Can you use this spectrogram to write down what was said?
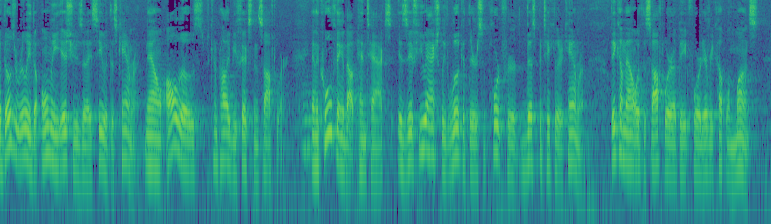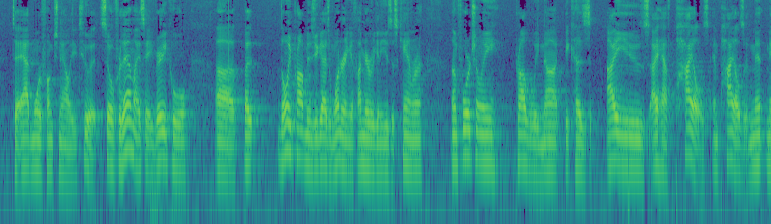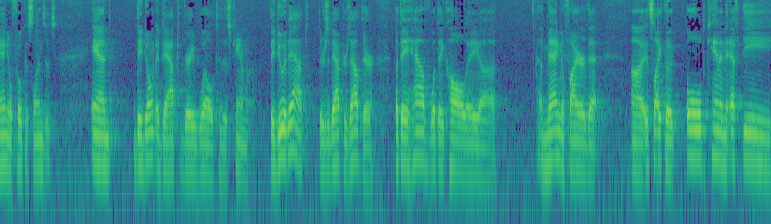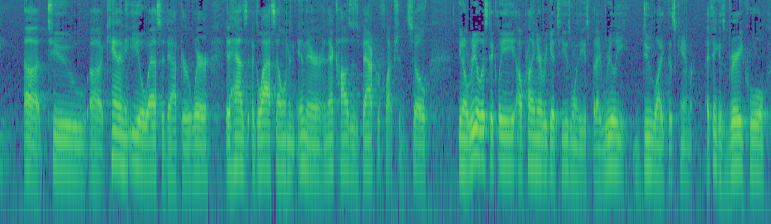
But those are really the only issues that I see with this camera. Now, all those can probably be fixed in software. And the cool thing about Pentax is if you actually look at their support for this particular camera, they come out with a software update for it every couple of months to add more functionality to it. So for them, I say very cool. Uh, but the only problem is you guys are wondering if I'm ever going to use this camera. Unfortunately, probably not because I use, I have piles and piles of manual focus lenses. And they don't adapt very well to this camera. They do adapt, there's adapters out there, but they have what they call a, uh, a magnifier that uh, it's like the old Canon FD uh, to uh, Canon EOS adapter where it has a glass element in there and that causes back reflection. So, you know, realistically, I'll probably never get to use one of these, but I really do like this camera. I think it's very cool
